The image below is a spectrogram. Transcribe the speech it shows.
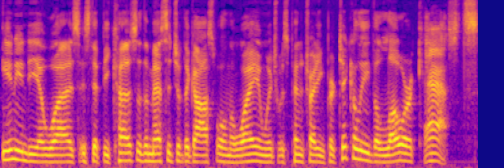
in India was is that because of the message of the gospel and the way in which it was penetrating, particularly the lower castes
